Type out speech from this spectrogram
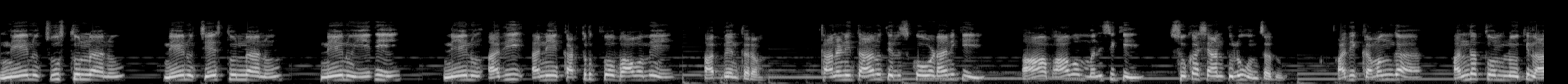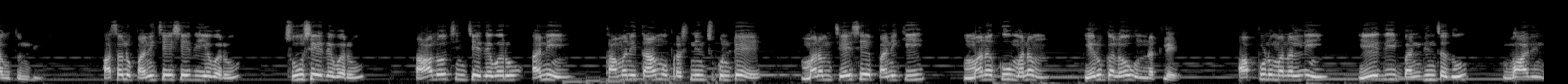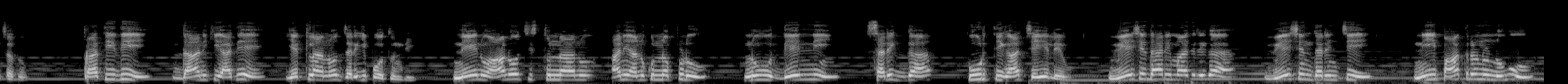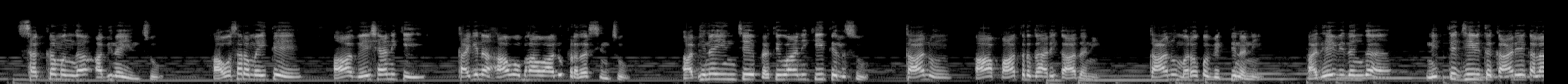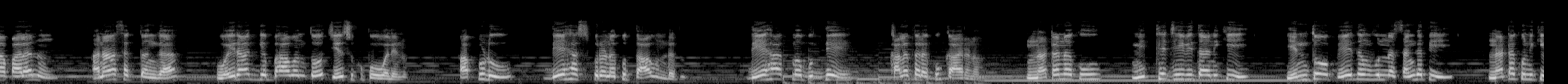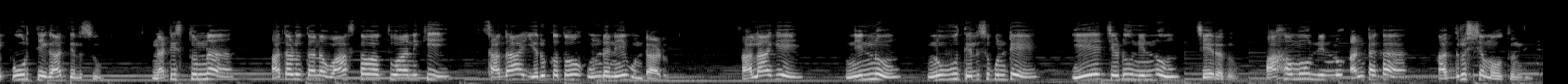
నేను చూస్తున్నాను నేను చేస్తున్నాను నేను ఇది నేను అది అనే కర్తృత్వ భావమే అభ్యంతరం. తనని తాను తెలుసుకోవడానికి ఆ భావం మనిషికి సుఖశాంతులు ఉంచదు. అది క్రమంగా అంధత్వంలోకి లాగుతుంది. అసలు పని చేసేది ఎవరు చూసేదెవరు ఆలోచించేదెవరు అని తమని తాము ప్రశ్నించుకుంటే మనం చేసే పనికి మనకు మనం ఎరుకలో ఉన్నట్లే. అప్పుడు మనల్ని ఏది బంధించదు బాధించదు. ప్రతిదీ దానికి అదే ఎట్లానో జరిగిపోతుంది. నేను ఆలోచిస్తున్నాను అని అనుకున్నప్పుడు నువ్వు దేన్ని సరిగ్గా పూర్తిగా చేయలేవు. వేషధారి మాదిరిగా వేషం ధరించి నీ పాత్రను నువ్వు సక్రమంగా అభినయించు. అవసరమైతే ఆ వేషానికి తగిన హావభావాలు ప్రదర్శించు. అభినయించే ప్రతివానికి తెలుసు తాను ఆ పాత్రధారి కాదని. తాను మరొక వ్యక్తినని. అదేవిధంగా నిత్య జీవిత కార్యకలాపాలను అనాసక్తంగా వైరాగ్య భావంతో చేసుకుపోవలెను. అప్పుడు దేహస్ఫురణకు తావుండదు. దేహాత్మ బుద్ధే కలతలకు కారణం. నటనకు నిత్య జీవితానికి ఎంతో భేదం ఉన్న సంగతి నటకునికి పూర్తిగా తెలుసు. నటిస్తున్న అతడు తన వాస్తవత్వానికి సదా ఎరుకతో ఉండనే ఉంటాడు. అలాగే నిన్ను నువ్వు తెలుసుకుంటే ఏ చెడు నిన్ను చేరదు. అహము నిన్ను అంటక అదృశ్యమవుతుంది.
